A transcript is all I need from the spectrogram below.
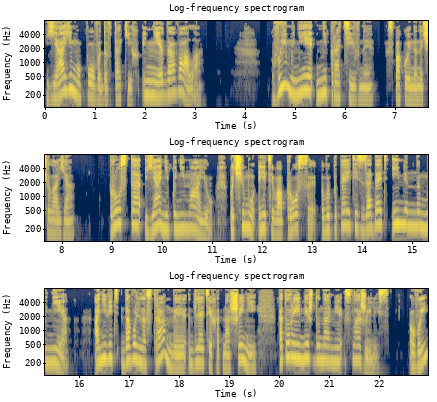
Я ему поводов таких не давала. «Вы мне не противны», — спокойно начала я. «Просто я не понимаю, почему эти вопросы вы пытаетесь задать именно мне. Они ведь довольно странные для тех отношений, которые между нами сложились. Вы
